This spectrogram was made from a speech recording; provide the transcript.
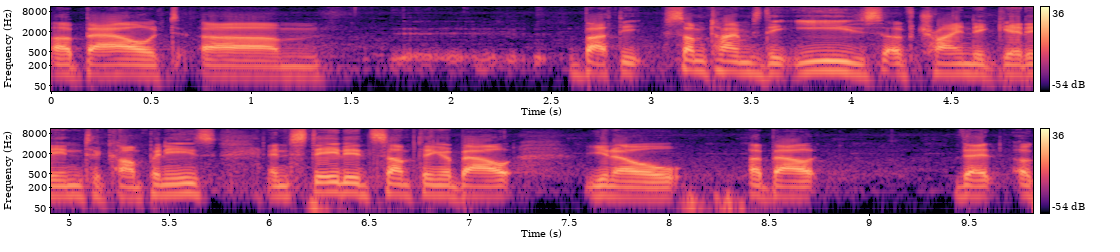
about. Um, about the sometimes the ease of trying to get into companies and stated something about you know about that a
